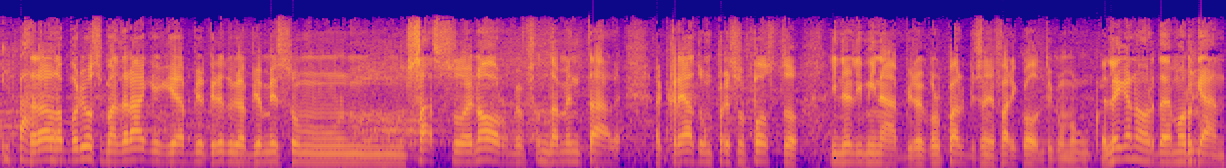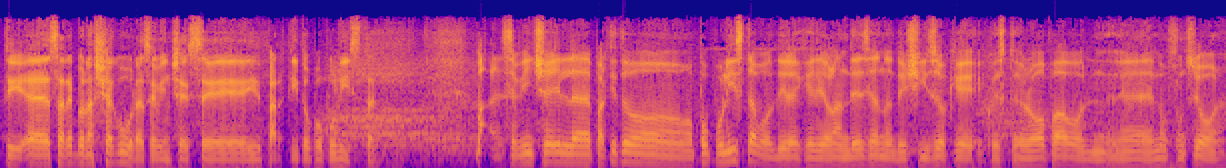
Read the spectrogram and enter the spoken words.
il patto. Sarà laborioso, ma Draghi che abbia, credo che abbia messo un sasso enorme, fondamentale, ha creato un presupposto ineliminabile col quale bisogna fare i conti comunque. Lega Nord, Morganti, eh, sarebbe una sciagura se vincesse il Partito Populista? Ma se vince il partito populista vuol dire che gli olandesi hanno deciso che questa Europa eh, non funziona.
